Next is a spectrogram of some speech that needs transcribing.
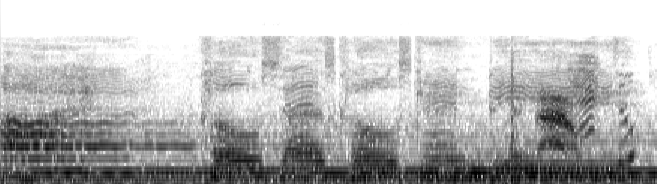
are close as close can be. So it don't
